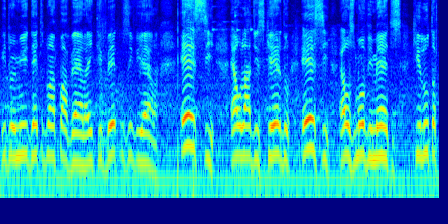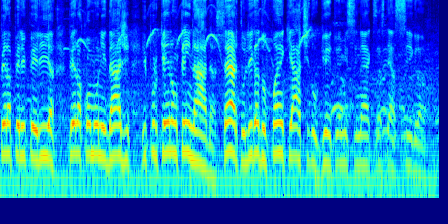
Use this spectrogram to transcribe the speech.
e dormir dentro de uma favela, entre becos e viela. Esse é o lado esquerdo, esse é os movimentos que lutam pela periferia, pela comunidade e por quem não tem nada, certo? Liga do Funk, Arte do Gueto, MC Nex, esta é a sigla.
